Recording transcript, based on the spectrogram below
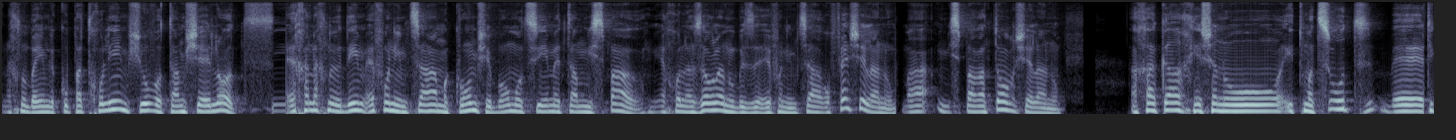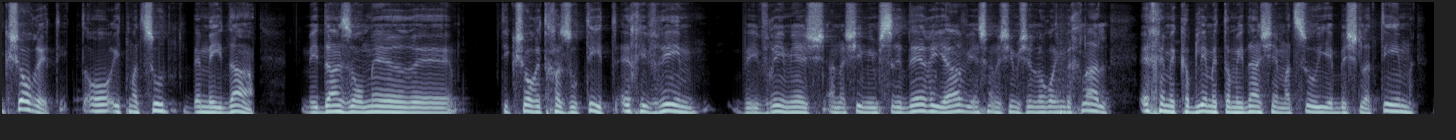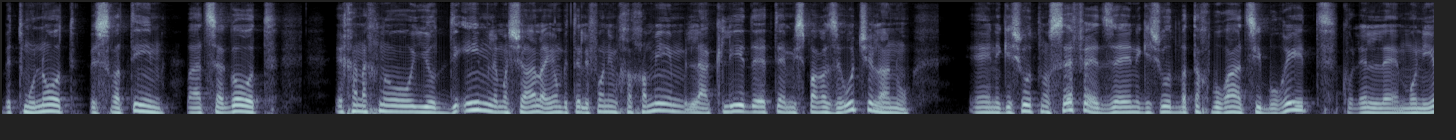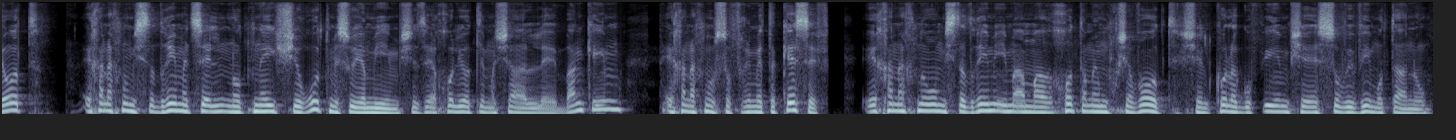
אנחנו באים לקופת חולים, שוב אותן שאלות. איך אנחנו יודעים איפה נמצא המקום שבו מוציאים את המספר? מי יכול לעזור לנו בזה? איפה נמצא הרופא שלנו? מה מספר התור שלנו? אחר כך יש לנו התמצאות בתקשורת, או התמצאות במידע. מידע זה אומר אה, תקשורת חזותית, איך עיוורים ועיוורים יש אנשים עם שרידי ראייה ויש אנשים שלא רואים בכלל, איך הם מקבלים את המידע שמצוי בשלטים, בתמונות, בסרטים, בהצגות, איך אנחנו יודעים למשל היום בטלפונים חכמים להקליד את מספר הזהות שלנו. נגישות נוספת זה נגישות בתחבורה הציבורית, כולל מוניות. איך אנחנו מסתדרים אצל נותני שירות מסוימים, שזה יכול להיות למשל בנקים, איך אנחנו סופרים את הכסף, איך אנחנו מסתדרים עם המערכות הממוחשבות של כל הגופים שסובבים אותנו.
